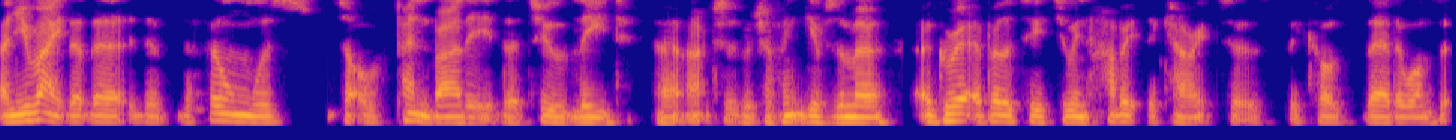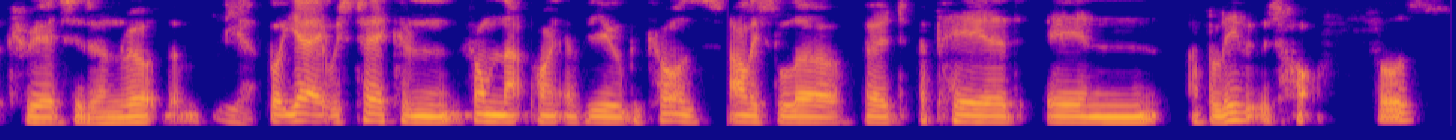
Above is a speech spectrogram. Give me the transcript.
And you're right that the, the, the film was sort of penned by the, the two lead uh, actors, which I think gives them a, a great ability to inhabit the characters because they're the ones that created and wrote them. Yeah. But yeah, it was taken from that point of view because Alice Lowe had appeared in, I believe it was Hot Fuzz.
